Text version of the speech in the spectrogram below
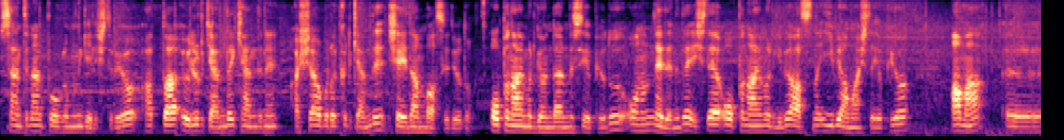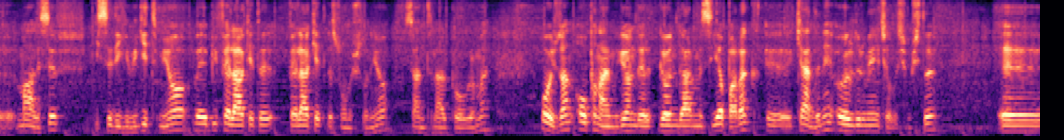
Sentinel programını geliştiriyor. Hatta ölürken de kendini aşağı bırakırken de şeyden bahsediyordu. Oppenheimer göndermesi yapıyordu. Onun nedeni de işte Oppenheimer gibi aslında iyi bir amaçla yapıyor. Ama e, maalesef istediği gibi gitmiyor ve bir felakete felaketle sonuçlanıyor Sentinel programı. O yüzden Oppenheimer gönder göndermesi yaparak e, kendini öldürmeye çalışmıştı. E,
